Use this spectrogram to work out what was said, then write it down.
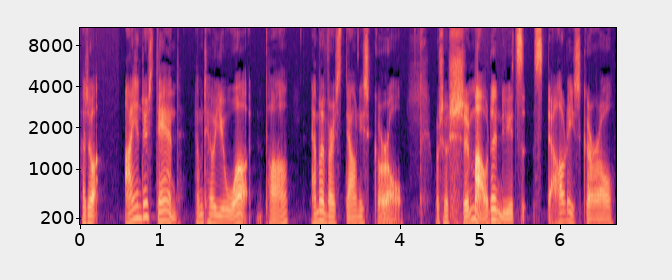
他说：“I understand. Let me tell you what, Paul. I'm a very stylish girl. 我是个时髦的女子，stylish girl。”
